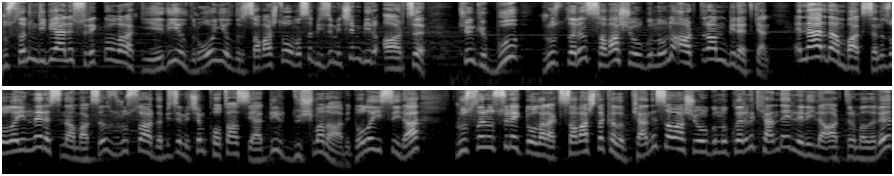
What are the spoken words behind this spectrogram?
Rusların Libya ile sürekli olarak 7 yıldır 10 yıldır savaşta olması bizim için bir artı. Çünkü bu Rusların savaş yorgunluğunu arttıran bir etken. E nereden baksanız olayın neresinden baksanız Ruslar da bizim için potansiyel bir düşman abi. Dolayısıyla Rusların sürekli olarak savaşta kalıp kendi savaş yorgunluklarını kendi elleriyle arttırmaları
